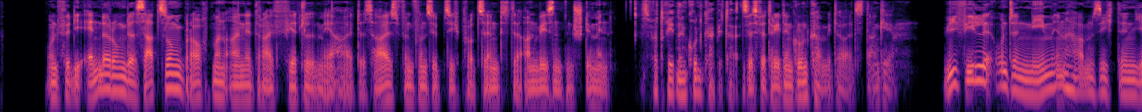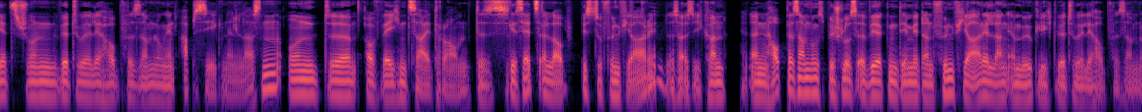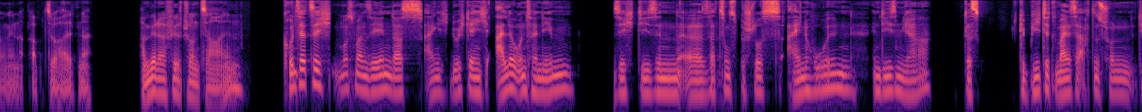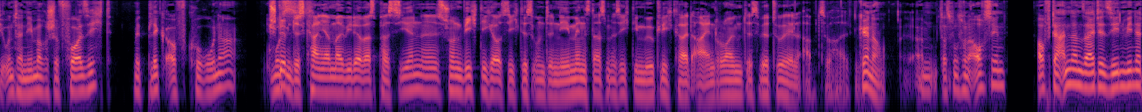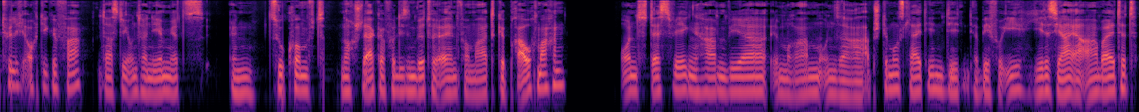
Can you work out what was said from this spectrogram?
Und für die Änderung der Satzung braucht man eine Dreiviertelmehrheit, das heißt 75 Prozent der anwesenden Stimmen. Des vertretenen Grundkapitals. Des vertretenen Grundkapitals, danke. Wie viele Unternehmen haben sich denn jetzt schon virtuelle Hauptversammlungen absegnen lassen und äh, auf welchen Zeitraum? Das Gesetz erlaubt bis zu fünf Jahre. Das heißt, ich kann einen Hauptversammlungsbeschluss erwirken, der mir dann fünf Jahre lang ermöglicht, virtuelle Hauptversammlungen abzuhalten. Haben wir dafür schon Zahlen? Grundsätzlich muss man sehen, dass eigentlich durchgängig alle Unternehmen sich diesen äh, Satzungsbeschluss einholen in diesem Jahr. Gebietet meines Erachtens schon die unternehmerische Vorsicht mit Blick auf Corona. Stimmt, es kann ja mal wieder was passieren. Es ist schon wichtig aus Sicht des Unternehmens, dass man sich die Möglichkeit einräumt, es virtuell abzuhalten. Genau, ähm, das muss man auch sehen. Auf der anderen Seite sehen wir natürlich auch die Gefahr, dass die Unternehmen jetzt in Zukunft noch stärker von diesem virtuellen Format Gebrauch machen. Und deswegen haben wir im Rahmen unserer Abstimmungsleitlinien, die der BVI jedes Jahr erarbeitet,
